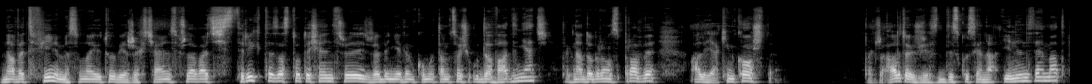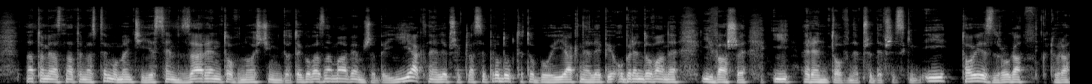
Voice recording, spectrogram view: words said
Nawet filmy są na YouTubie, że chciałem sprzedawać stricte za 100 tysięcy, żeby nie wiem komu tam coś udowadniać, tak na dobrą sprawę, ale jakim kosztem? Także, ale to już jest dyskusja na inny temat. Natomiast, natomiast w tym momencie jestem za rentownością i do tego Was namawiam, żeby jak najlepsze klasy produkty to były jak najlepiej obrędowane i Wasze i rentowne przede wszystkim. I to jest droga, która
